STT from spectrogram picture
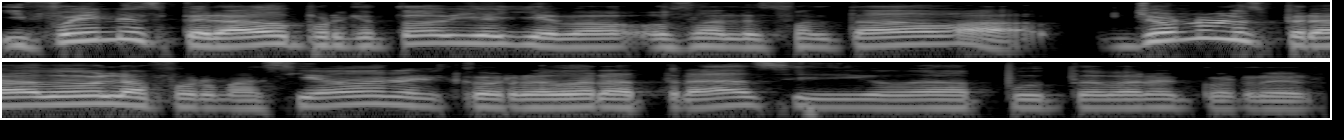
Y fue inesperado porque todavía llevaba, o sea, les faltaba. Yo no lo esperaba, veo la formación, el corredor atrás y digo, ah, puta, van a correr.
